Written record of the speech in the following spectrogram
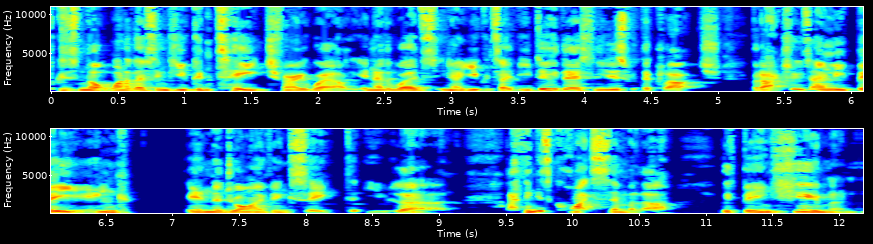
because it's not one of those things you can teach very well. In other words, you know, you can say you do this and you do this with the clutch, but actually, it's only being in the driving seat that you learn. I think it's quite similar with being human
